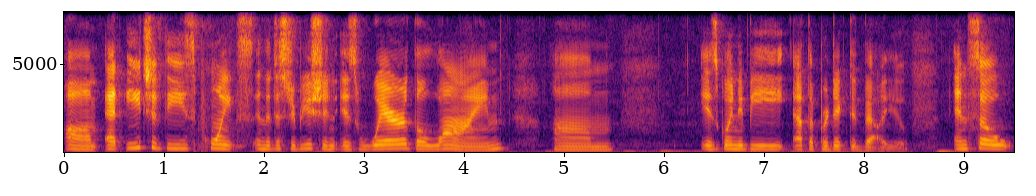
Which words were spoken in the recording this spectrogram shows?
um, at each of these points in the distribution is where the line um, is going to be at the predicted value. And so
